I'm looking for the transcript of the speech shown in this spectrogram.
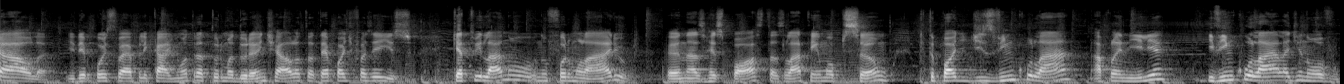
a aula e depois tu vai aplicar em outra turma durante a aula, tu até pode fazer isso. Que é tu ir lá no, no formulário, eh, nas respostas, lá tem uma opção que tu pode desvincular a planilha e vincular ela de novo.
